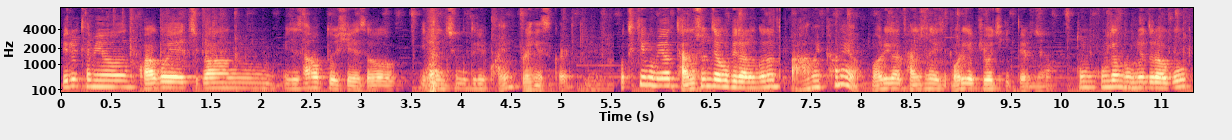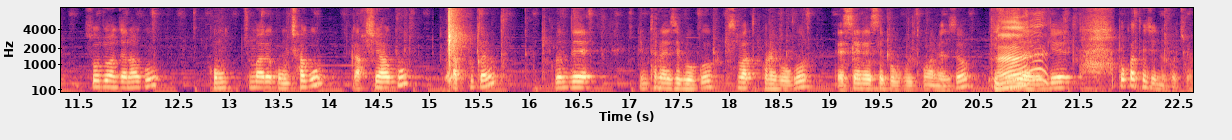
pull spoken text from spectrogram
이를테면 과거의 지방 이제 산업 도시에서 있던 친구들이 과연 불행했을까요? 어떻게 보면 단순 작업이라는 거는 마음이 편해요. 머리가 단순해 머리가 비워지기 때문이죠. 동- 공장 동료들하고 소주 한잔 하고 주말에 공 차고 낚시하고 나쁠까요? 그런데 인터넷에 보고 스마트폰에 보고 SNS에 보고를 통하면서 기준이라는 게 다 똑같아지는 거죠.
